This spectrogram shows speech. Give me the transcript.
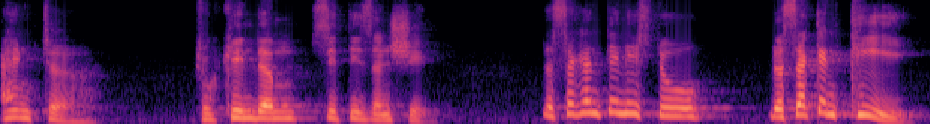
enter to kingdom citizenship. The second thing is to, the second key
